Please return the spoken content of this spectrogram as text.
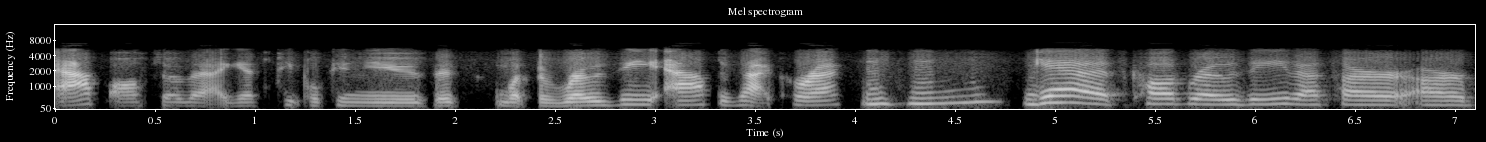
app also that i guess people can use. It's what the rosie app? Is that correct? Mm-hmm. yeah it's called rosie. That's our our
